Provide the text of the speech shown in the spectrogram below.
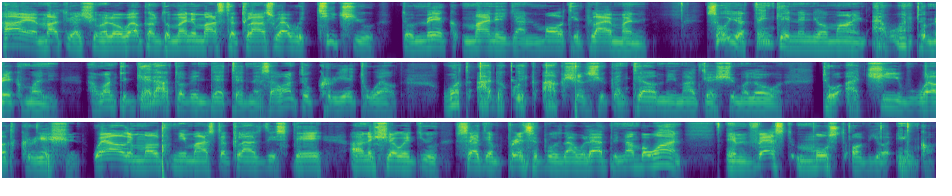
Hi, I'm Matthew Ashimolowo. Welcome to Money Masterclass, where we teach you to make, manage, and multiply money. So you're thinking in your mind, I want to make money. I want to get out of indebtedness. I want to create wealth. What are the quick actions you can tell me, Matthew Ashimolowo, to achieve wealth creation? Well, in Money Masterclass this day, I want to share with you certain principles that will help you. Number one, invest most of your income.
